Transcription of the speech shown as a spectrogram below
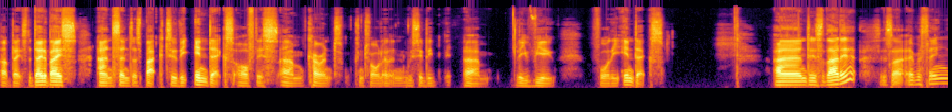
updates the database and sends us back to the index of this um, current controller and we see the um, the view for the index and is that it is that everything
